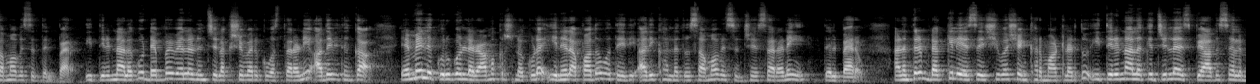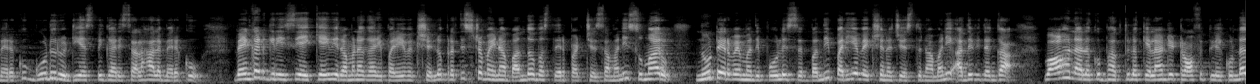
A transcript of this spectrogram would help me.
సమావేశం తెలిపారు. ఈ తిరునాళ్ళకు డెబ్బై వేల నుంచి లక్ష వరకు వస్తారని అదేవిధంగా ఎమ్మెల్యే కురుగొండ్ల రామకృష్ణ కూడా ఈ నెల పదవ తేదీ అధికారులతో సమావేశం చేశారని తెలిపారు. అనంతరం డక్కిలి ఎస్ఐ శివశంకర్ మాట్లాడుతూ ఈ తిరునాళ్ళకి జిల్లా ఎస్పీ ఆదేశాల మేరకు గూడూరు డీఎస్పీ గారి సలహాల మేరకు వెంకటగిరి సిఐ కేవీ రమణ గారి పర్యవేక్షణలో ప్రతిష్టమైన బందోబస్తు ఏర్పాటు చేశామని సుమారు నూట ఇరవై మంది పోలీస్ సిబ్బంది పర్యవేక్షణ చేస్తున్నామని అదేవిధంగా వాహనాలకు భక్తులకు ఎలాంటి ట్రాఫిక్ లేకుండా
